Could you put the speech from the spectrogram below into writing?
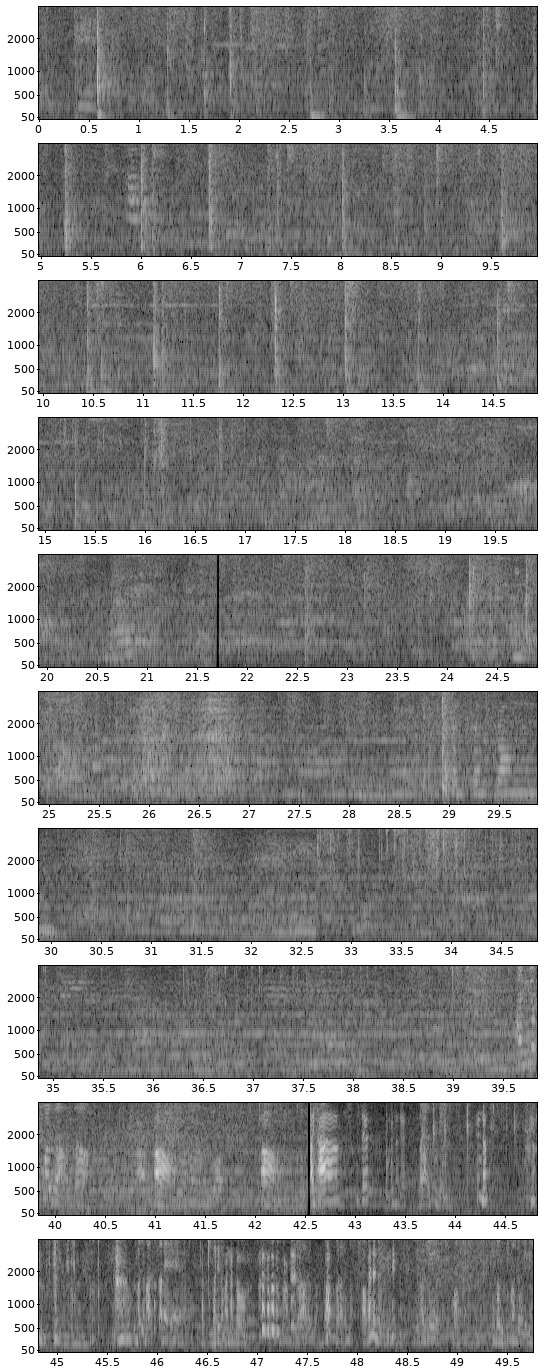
안녕까지 안 와. 아, 하는 거. 아, 아, 진짜? 근데 나 지금 끝나? 여기 여기 있는 거예요. 맞네. 어디 만나서? 아, 맞네. 아니, 이거 좀 하자.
